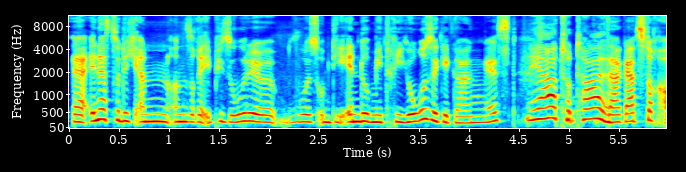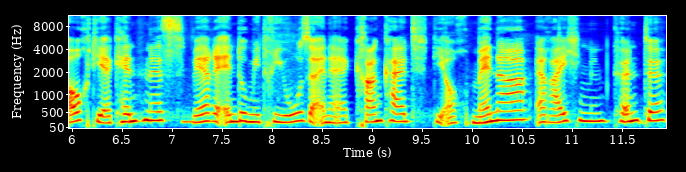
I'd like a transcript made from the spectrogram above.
Erinnerst du dich an unsere Episode, wo es um die Endometriose gegangen ist? Ja, total. Da gab es doch auch die Erkenntnis, wäre Endometriose eine Krankheit, die auch Männer erreichen könnte,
